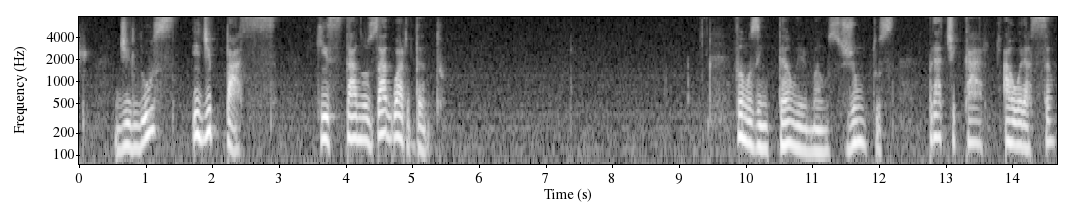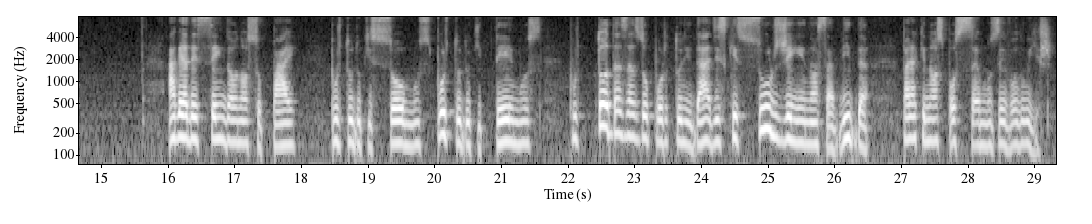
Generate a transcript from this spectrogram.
de luz e de paz que está nos aguardando. Vamos então, irmãos, juntos praticar a oração, agradecendo ao nosso Pai por tudo que somos, por tudo que temos, por todas as oportunidades que surgem em nossa vida para que nós possamos evoluir.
